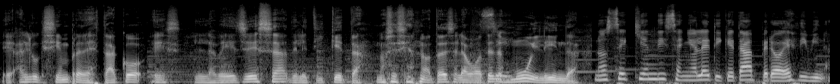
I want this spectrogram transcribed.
eh, algo que siempre destaco es la belleza de la etiqueta. No sé si has notado, la botella Sí. es muy linda. No sé quién diseñó la etiqueta, pero es divina.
